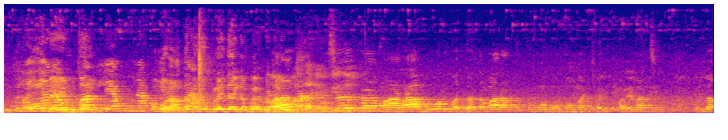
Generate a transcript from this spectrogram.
હું તો હું ઉપર લેવું ના હું રાતા લેવું મને ઉકલાઈ જાય ગમે બેટા કે મારા બોર બધા તમારા કુટુંબો મોમોમાં છે પડેલા છે. એટલે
